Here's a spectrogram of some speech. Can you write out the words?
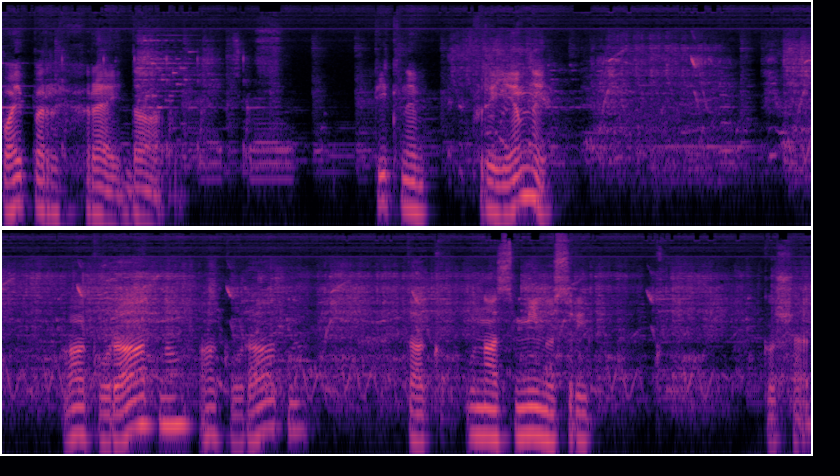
Пайпер Грей, да. Пік неприємний. Акуратно, акуратно. Так, у нас мінус рік кошет.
